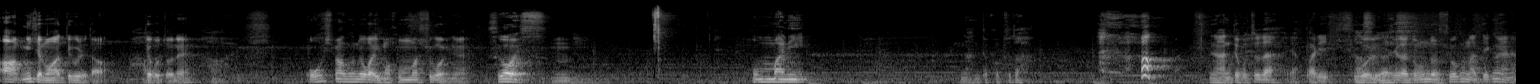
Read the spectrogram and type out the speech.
あ店回ってくれた。ってことね、大島君とか今ほんますごいね。すごいっす。うん。ほんまに。なんてことだ。なんてことだ。やっぱりすごい店がどんどんすごくなっていくんやな。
